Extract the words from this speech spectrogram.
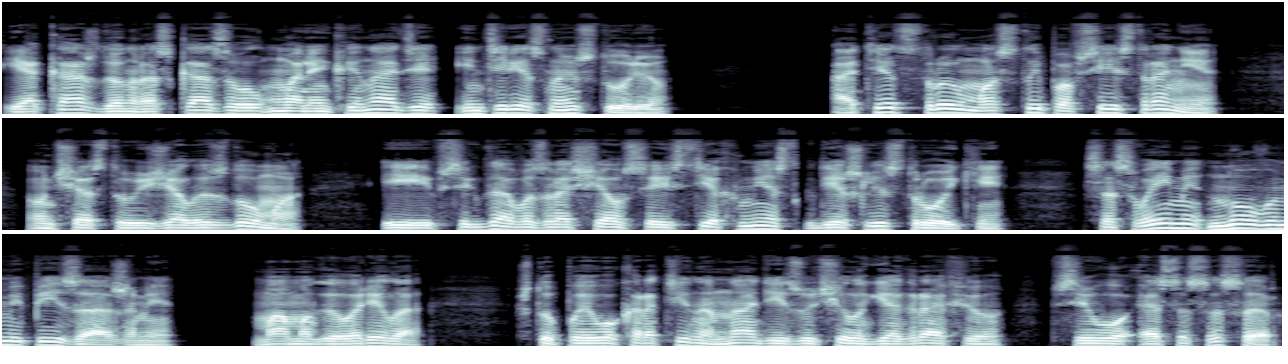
и о каждой он рассказывал маленькой Наде интересную историю. Отец строил мосты по всей стране. Он часто уезжал из дома и всегда возвращался из тех мест, где шли стройки, со своими новыми пейзажами. Мама говорила, что по его картинам Надя изучила географию всего СССР.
